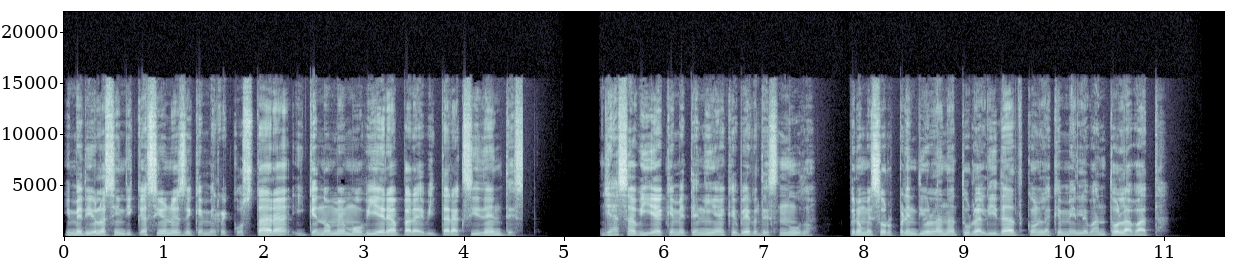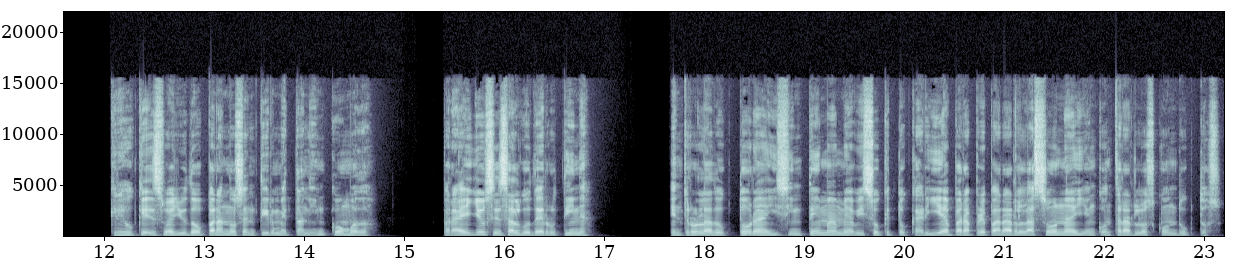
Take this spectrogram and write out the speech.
y me dio las indicaciones de que me recostara y que no me moviera para evitar accidentes. Ya sabía que me tenía que ver desnudo, pero me sorprendió la naturalidad con la que me levantó la bata. Creo que eso ayudó para no sentirme tan incómodo. Para ellos es algo de rutina. Entró la doctora y sin tema me avisó que tocaría para preparar la zona y encontrar los conductos.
